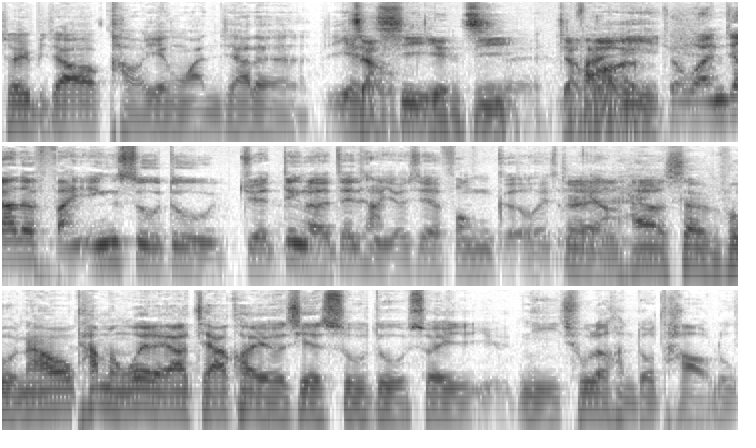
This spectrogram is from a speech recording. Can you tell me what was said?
所以比较考验玩家的演戏演技、讲话反，应。就玩家的反应速度决定了这场游戏的风格会怎么对，样。还有胜负，然后他们为了要加快游戏的速度，所以你出了很多套路。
